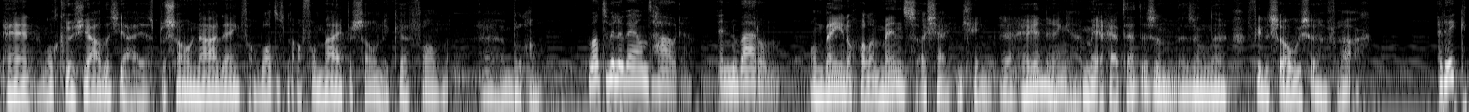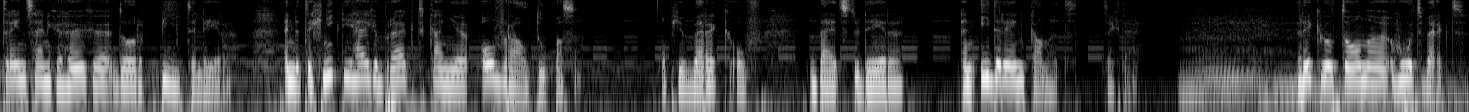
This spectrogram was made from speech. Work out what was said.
En wat cruciaal dat jij als persoon nadenkt van wat is nou voor mij persoonlijk van uh, belang. Wat willen wij onthouden en waarom? Want ben je nog wel een mens als jij geen uh, herinneringen meer hebt? Hè? Dat is een, dat is een uh, filosofische vraag. Rick traint zijn geheugen door pi te leren. En de techniek die hij gebruikt kan je overal toepassen. Op je werk of bij het studeren. En iedereen kan het, zegt hij. Rick wil tonen hoe het werkt.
